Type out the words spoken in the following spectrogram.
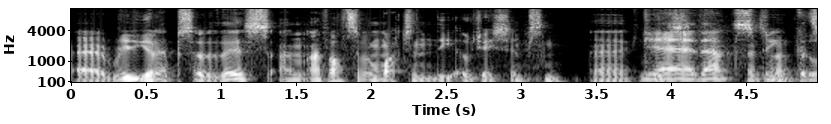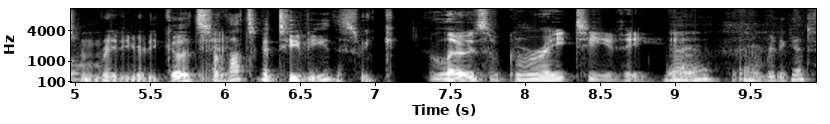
a really good episode of this, and I've also been watching the O.J. Simpson uh, case. Yeah, that's been well. That's cool. been really really good. So lots of good TV this week. Loads of great TV. Yeah, yeah, yeah really good.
